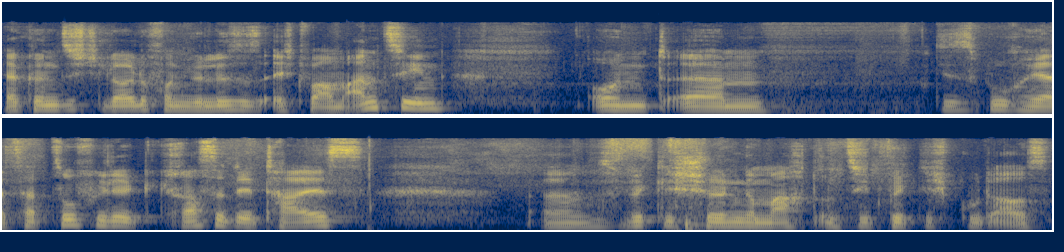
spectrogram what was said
Da können sich die Leute von Ulysses echt warm anziehen. Und ähm, dieses Buch jetzt hat so viele krasse Details. Äh, ist wirklich schön gemacht und sieht wirklich gut aus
